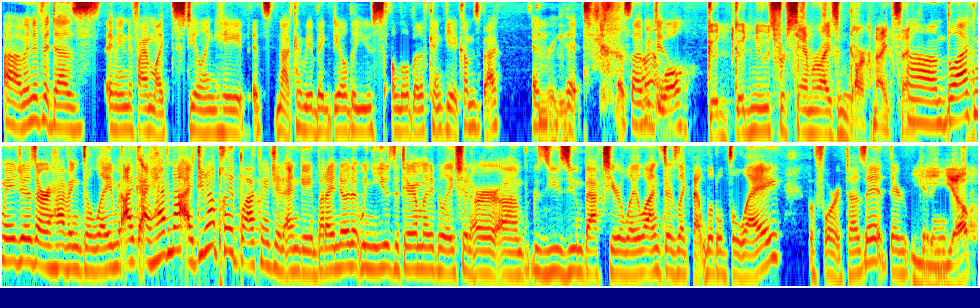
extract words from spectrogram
Um, and if it does, I mean, if I'm like stealing hate, it's not going to be a big deal to use a little bit of Kenki. It comes back every hit. That's not a big Alright, deal. well, good good news for Samurais and Dark Knights then. Um, black mages are having delay. I, I have not. I do not play black mage in endgame, but I know that when you use Aetherial Manipulation or um, because you zoom back to your ley lines, there's like that little delay before it does it. They're getting Yep.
